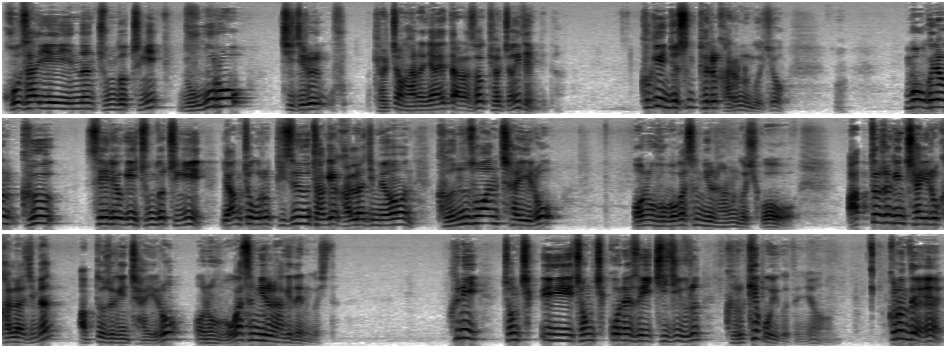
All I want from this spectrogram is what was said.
그 사이에 있는 중도층이 누구로 지지를 결정하느냐에 따라서 결정이 됩니다. 그게 이제 승패를 가르는 거죠. 뭐 그냥 그 세력이 중도층이 양쪽으로 비슷하게 갈라지면 근소한 차이로 어느 후보가 승리를 하는 것이고 압도적인 차이로 갈라지면 압도적인 차이로 어느 후보가 승리를 하게 되는 것이다. 흔히 정치, 이 정치권에서 이 지지율은 그렇게 보이거든요. 그런데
